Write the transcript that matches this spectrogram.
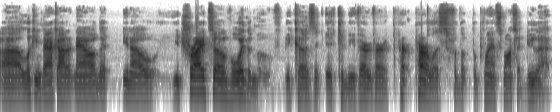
uh, looking back on it now that you know you try to avoid the move because it, it can be very very per- perilous for the, the plan sponsor to do that.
